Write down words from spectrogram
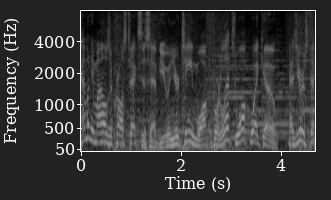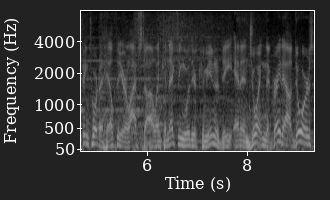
How many miles across Texas have you and your team walked for Let's Walk Waco? As you're stepping toward a healthier lifestyle and connecting with your community and enjoying the great outdoors,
